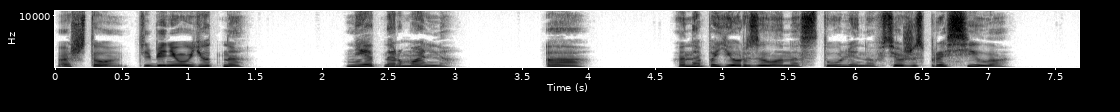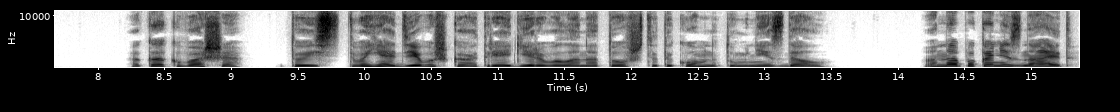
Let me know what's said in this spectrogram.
«А что, тебе не уютно?» «Нет, нормально». «А...» Она поёрзала на стуле, но все же спросила. «А как ваша, то есть твоя девушка отреагировала на то, что ты комнату мне сдал?» «Она пока не знает»,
